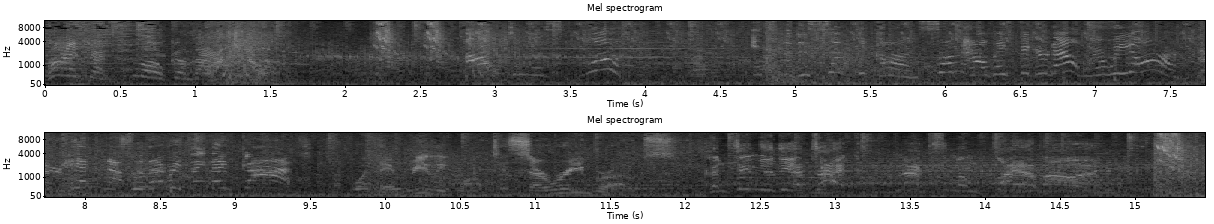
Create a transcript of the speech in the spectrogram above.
Time to smoke them out! Optimus, look! The Decepticons! Somehow they figured out where we are! They're hitting us with everything they've got! But what they really want is Cerebros. Continue the attack! Maximum firepower!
